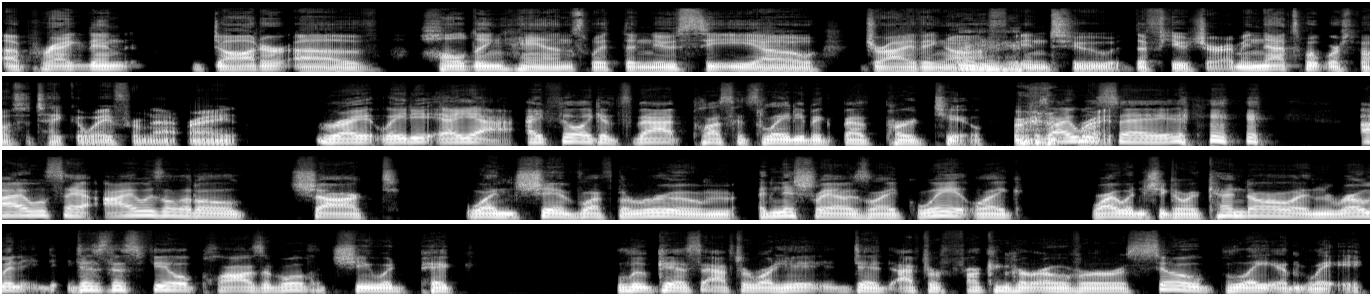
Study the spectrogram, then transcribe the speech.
a pregnant daughter of holding hands with the new CEO driving off mm-hmm. into the future. I mean, that's what we're supposed to take away from that, right? Right, Lady. Uh, yeah, I feel like it's that plus it's Lady Macbeth Part Two. Because I will right. say, I will say, I was a little shocked when Shiv left the room. Initially, I was like, wait, like, why wouldn't she go with Kendall and Roman? Does this feel plausible that she would pick Lukas after what he did after fucking her over so blatantly?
